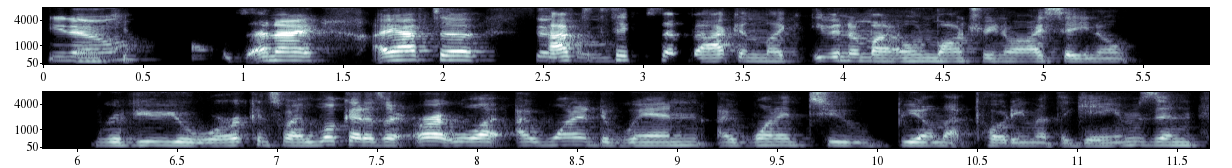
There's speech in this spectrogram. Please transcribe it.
you know? you. and i i have to so have cool. to take a step back and like even in my own mantra you know i say you know review your work. And so i look at it as like all right well I, I wanted to win. I wanted to be on that podium at the games. And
